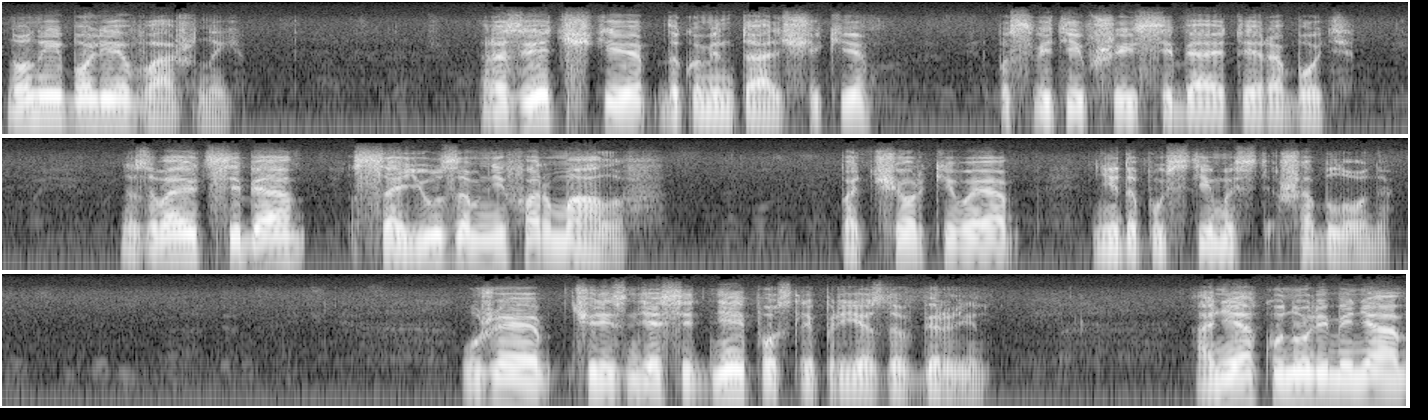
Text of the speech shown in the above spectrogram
но наиболее важный. Разведчики-документальщики, посвятившие себя этой работе, называют себя «союзом неформалов», подчеркивая недопустимость шаблона. Уже через 10 дней после приезда в Берлин они окунули меня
